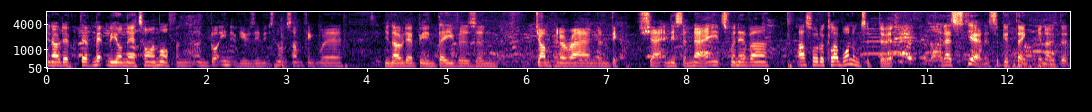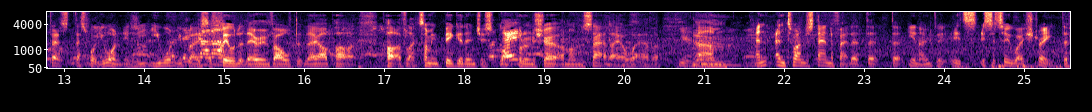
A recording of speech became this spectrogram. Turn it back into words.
you know, they've, they've met me on their time off and, and got interviews in. It's not something where you know they're being divas and jumping around and dick- shouting this and that. It's whenever us or the club want them to do it. And that's yeah, that's a good thing. You know, that, that's that's what you want. Is you, you want your players to feel that they're involved, that they are part part of like something bigger than just like putting a shirt on on a Saturday or whatever. Yeah. Um, and and to understand the fact that that, that you know it's it's a two way street. The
